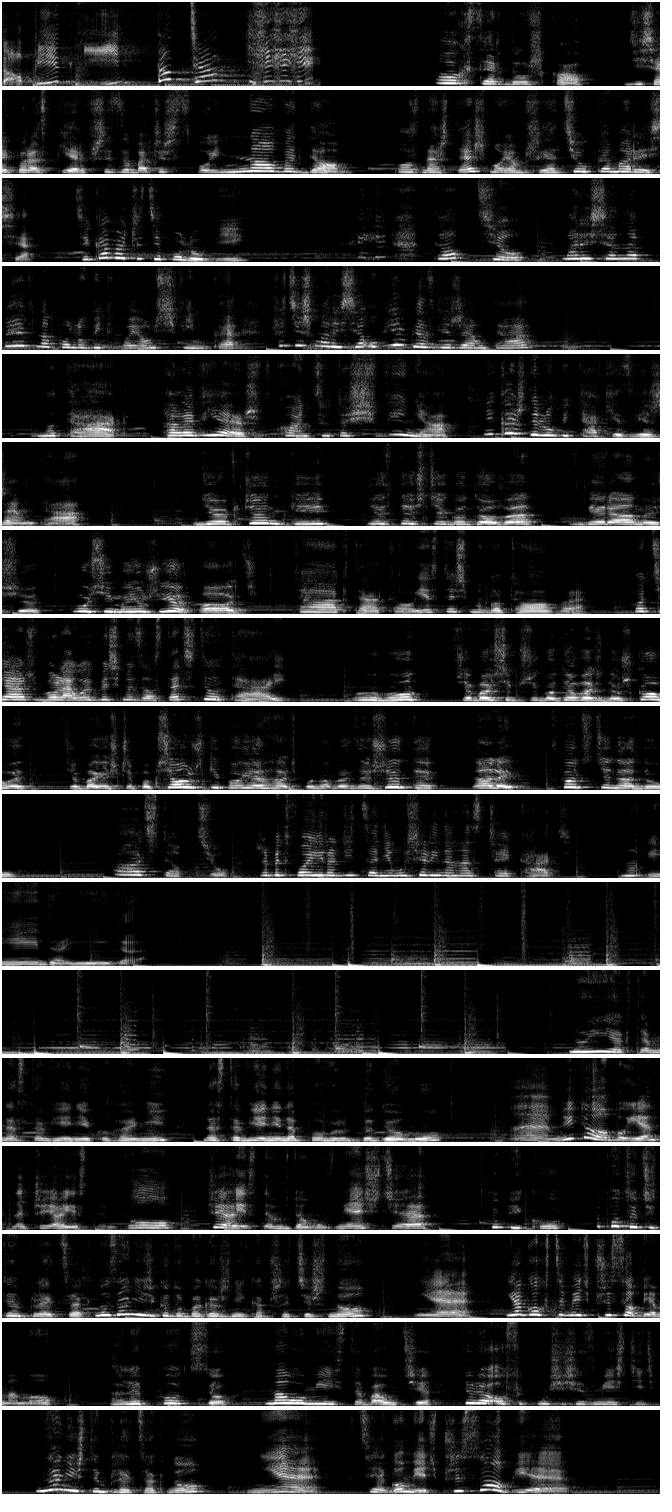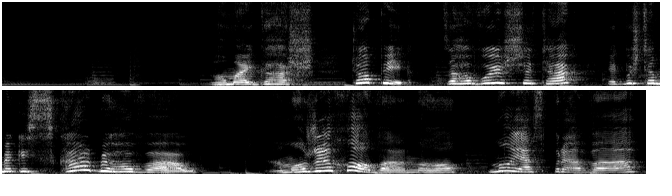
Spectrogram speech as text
Topik i Topcia. Och, serduszko, dzisiaj po raz pierwszy zobaczysz swój nowy dom. Poznasz też moją przyjaciółkę Marysię. Ciekawe, czy cię polubi. Topciu, Marysia na pewno polubi twoją świnkę. Przecież Marysia uwielbia zwierzęta. No tak, ale wiesz, w końcu to świnia. Nie każdy lubi takie zwierzęta. Dziewczynki, jesteście gotowe? Zbieramy się. Musimy już jechać. Tak, tato, jesteśmy gotowe. Chociaż wolałybyśmy zostać tutaj. Oho, trzeba się przygotować do szkoły. Trzeba jeszcze po książki pojechać, po nowe zeszyty. Dalej, schodźcie na dół. Chodź, Topciu, żeby twoi rodzice nie musieli na nas czekać. No idę, idę. No i jak tam nastawienie, kochani? Nastawienie na powrót do domu? E, mi to obojętne, czy ja jestem tu, czy ja jestem w domu w mieście. Topiku, a po co ci ten plecak? No zanieś go do bagażnika przecież, no. Nie, ja go chcę mieć przy sobie, mamo. Ale po co? Mało miejsca w aucie, tyle osób musi się zmieścić. Zanieś ten plecak, no. Nie, chcę go mieć przy sobie. Oh my gosh, Topik, zachowujesz się tak, jakbyś tam jakieś skarby chował. A może chowam, o, moja sprawa.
